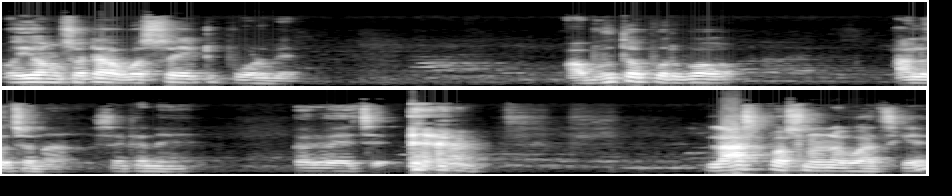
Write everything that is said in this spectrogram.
ওই অংশটা অবশ্যই একটু পড়বেন। অভূতপূর্ব আলোচনা সেখানে রয়েছে। লাস্ট প্রশ্ন নেব আজকে।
